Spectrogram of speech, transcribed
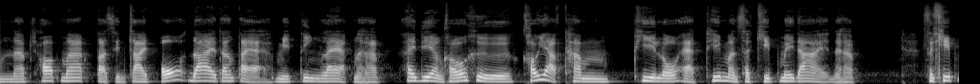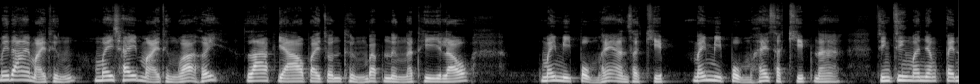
ำนะครับชอบมากตัดสินใจโป๊ะได้ตั้งแต่ meeting แรกนะครับไอเดียของเขาก็คือเขาอยากทำ pre-roll ad ที่มัน skip ไม่ได้นะครับ skip ไม่ได้หมายถึงไม่ใช่หมายถึงว่าเฮ้ยลากยาวไปจนถึงแบบหนึ่งนาทีแล้ว ไม่มีปุ่มให้อัน skip ไม่มีปุ่มให้ skip นะ จริง ๆ มันยังเป็น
